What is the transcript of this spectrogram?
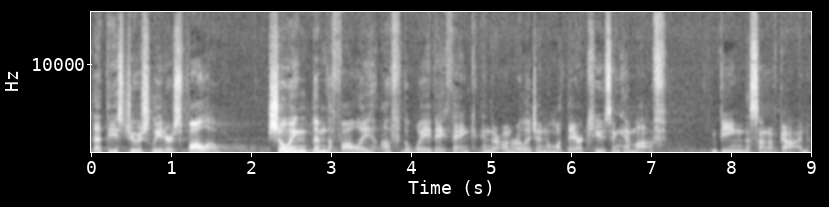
that these Jewish leaders follow, showing them the folly of the way they think in their own religion and what they are accusing him of, being the Son of God.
